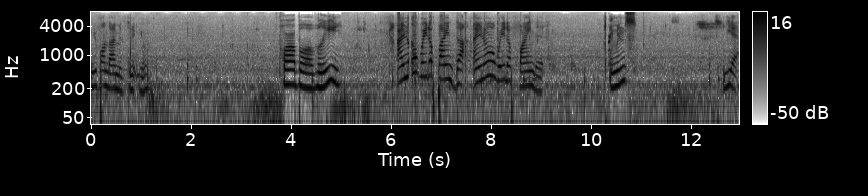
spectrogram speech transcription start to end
You found diamonds, didn't you? Probably. I know a way to find that. I know a way to find it. Diamonds. Yeah.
